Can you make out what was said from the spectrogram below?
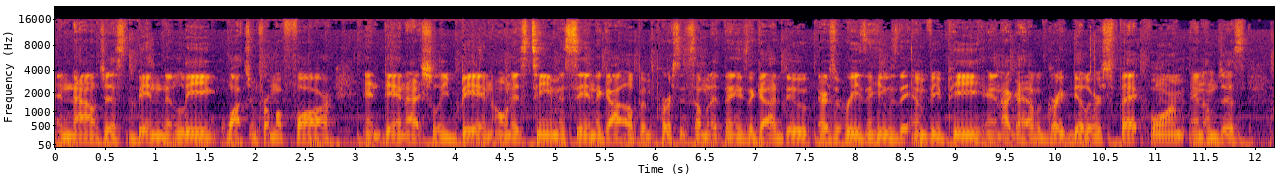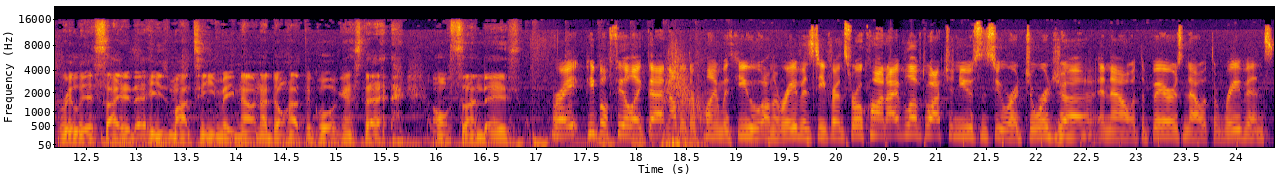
And now just being in the league, watching from afar, and then actually being on his team and seeing the guy up in person, some of the things the guy do. There's a reason he was the MVP, and I have a great deal of respect for him. And I'm just really excited that he's my teammate now, and I don't have to go against that on Sundays. Right? People feel like that now that they're playing with you on the Ravens defense. Roquan, I've loved watching you since you were at Georgia Mm-hmm. and now with the Bears, now with the Ravens.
